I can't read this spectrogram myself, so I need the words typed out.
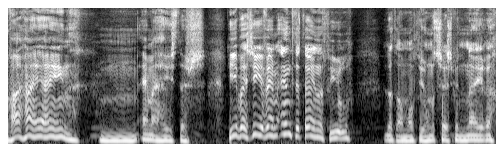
waar ga je heen? Hmm, Emma Heesters. Hier bij ZFM Entertainment View. Dat allemaal op die 106.9,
